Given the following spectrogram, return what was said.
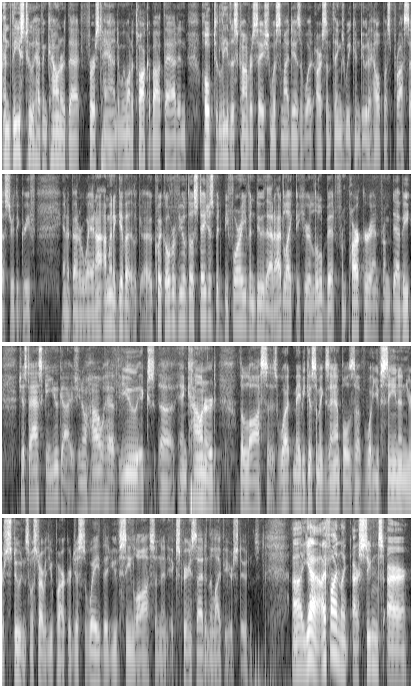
And these two have encountered that firsthand, and we want to talk about that and hope to leave this conversation with some ideas of what are some things we can do to help us process through the grief in a better way. And I, I'm going to give a, a quick overview of those stages, but before I even do that, I'd like to hear a little bit from Parker and from Debbie, just asking you guys, you know, how have you uh, encountered the losses? What maybe give some examples of what you've seen in your students. We'll start with you, Parker. Just the way that you've seen loss and then experienced that in the life of your students. Uh, yeah, I find like our students are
